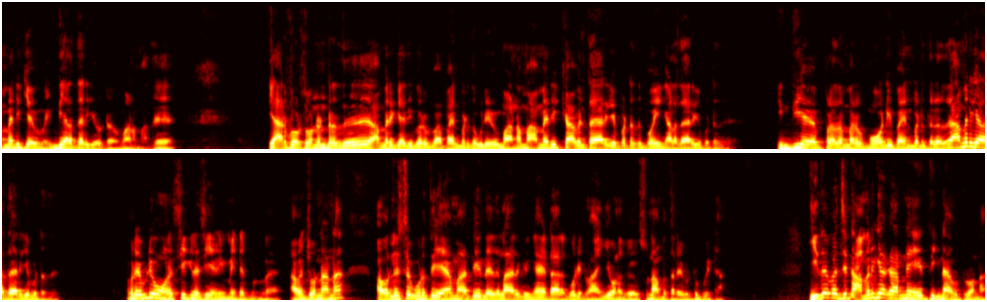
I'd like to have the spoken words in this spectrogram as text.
அமெரிக்க இந்தியாவில் தயாரிக்க விட்ட விமானம் அது. ஏர்ஃபோர்ஸ் ஒன்றுன்றது அமெரிக்க அதிபர் ப பயன்படுத்தக்கூடிய விமானம். அமெரிக்காவில் தயாரிக்கப்பட்டது போயிங்கால தயாரிக்கப்பட்டது. இந்திய பிரதமர் மோடி பயன்படுத்துறது அமெரிக்காவில் தயாரிக்கப்பட்டது. அப்புறம் எப்படி உன் சீக்கிரசியை நீங்கள் மெயின்டைன் பண்ணுவேன் அவன் சொன்னான்னா அவர் லிஸ்ட்டை கொடுத்து ஏமாற்றி இந்த இதெல்லாம் இருக்குங்க எட்டாயிரம் கோடின்னு வாங்கி உனக்கு சுண்ணாம்பு தரை விட்டு போயிட்டான். இதை வச்சுட்டு அமெரிக்காக்காரனே ஏற்றிங்கன்னா விட்டுருவானா?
